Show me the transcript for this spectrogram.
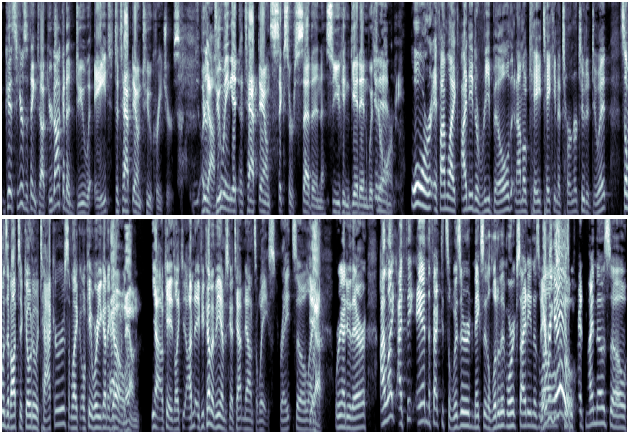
Because here's the thing, Tuck. You're not going to do eight to tap down two creatures. You're yeah. doing it to tap down six or seven so you can get in with Get your in. army. Or if I'm like, I need to rebuild and I'm okay taking a turn or two to do it. Someone's about to go to attackers. I'm like, okay, where are you going to go? down. Yeah, okay. Like, I'm, if you come at me, I'm just gonna tap down. It's a waste, right? So, like, yeah. we're gonna do there. I like, I think, and the fact it's a wizard makes it a little bit more exciting as There well. we go. 'cause can't find those, so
